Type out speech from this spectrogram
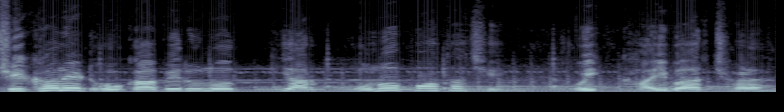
সেখানে ঢোকা বেরোনোর কি আর কোনো পথ আছে? ওই খাইবার ছাড়া?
